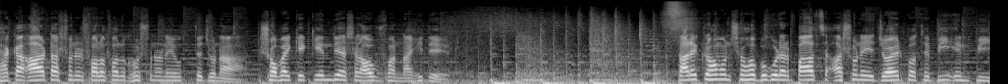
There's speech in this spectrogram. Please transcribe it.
ঢাকা আট আসনের ফলাফল ঘোষণা নিয়ে উত্তেজনা। সবাইকে কেন্দ্রে আসার আহ্বান নাহিদের। তারেক রহমান সহ বগুড়ার পাঁচ আসনে জয়ের পথে বিএনপি,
